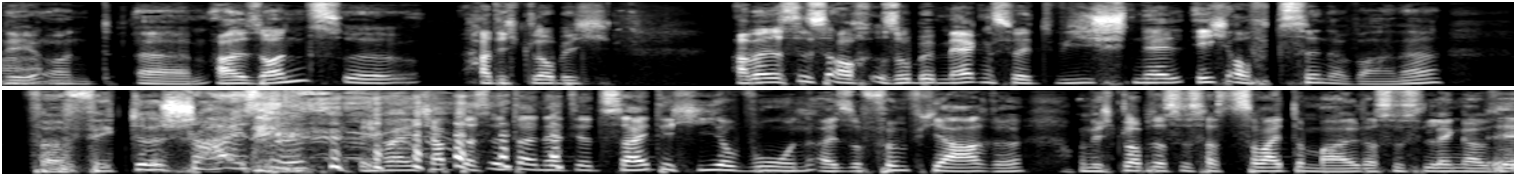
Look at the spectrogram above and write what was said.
Nee, Ähm, und ähm, aber sonst äh, hatte ich, glaube ich, aber es ist auch so bemerkenswert, wie schnell ich auf Zinne war, ne? Verfickte Scheiße. ich meine, ich habe das Internet jetzt seit ich hier wohne, also fünf Jahre. Und ich glaube, das ist das zweite Mal, das ist länger so. ja,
